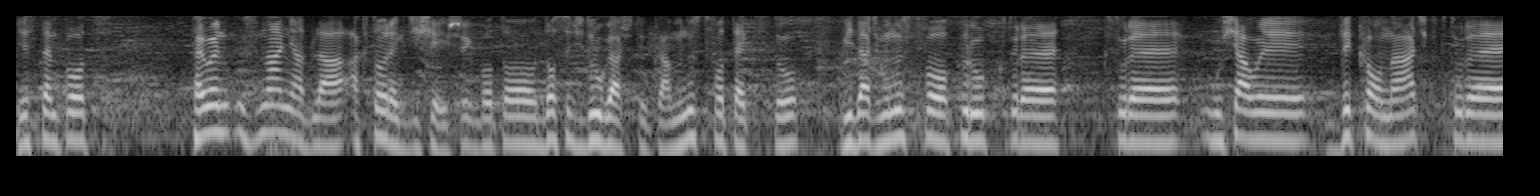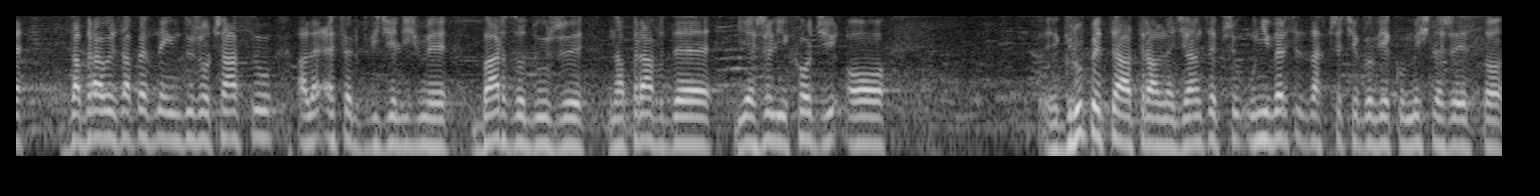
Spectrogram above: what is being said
Jestem pod pełen uznania dla aktorek dzisiejszych, bo to dosyć długa sztuka, mnóstwo tekstu, widać mnóstwo prób, które, które musiały wykonać, które zabrały zapewne im dużo czasu, ale efekt widzieliśmy bardzo duży. Naprawdę, jeżeli chodzi o e, grupy teatralne działające przy uniwersytetach trzeciego wieku, myślę, że jest to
